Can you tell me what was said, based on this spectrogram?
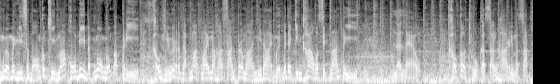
เมื่อไม่มีสมองก็ขี่ม้าโพนี่แบบโง่งมอัปรี เขาหิวระดับมากมายมหาศาลประมาณไม่ได้เหมือนไม่ได้กินข้าวมาสิบล้านปี และแล้วเขาก็ถูกอสังหาริมทรัพย์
